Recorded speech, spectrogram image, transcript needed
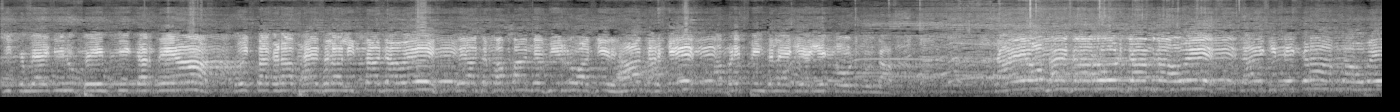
ਅਸੀਂ ਕਮੇਟੀ ਨੂੰ ਬੇਨਤੀ ਕਰਦੇ ਆ ਕੋਈ ਤਗੜਾ ਫੈਸਲਾ ਲਿੱਤਾ ਜਾਵੇ ਤੇ ਅੱਜ ਪੱਪਾ ਨੇ ਵੀਰ ਨੂੰ ਅੱਜ ਹੀ ਰਿਹਾ ਕਰਕੇ ਆਪਣੇ ਪਿੰਡ ਲੈ ਕੇ ਆਈਏ ਕੋਟ ਗੁੰਡਾ ਚਾਹੇ ਉਹ ਫੈਸਲਾ ਰੋਡ ਜਾਮ ਦਾ ਹੋਵੇ, ਚਾਹੇ ਕਿਤੇ ਘਰਾਬ ਦਾ ਹੋਵੇ,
